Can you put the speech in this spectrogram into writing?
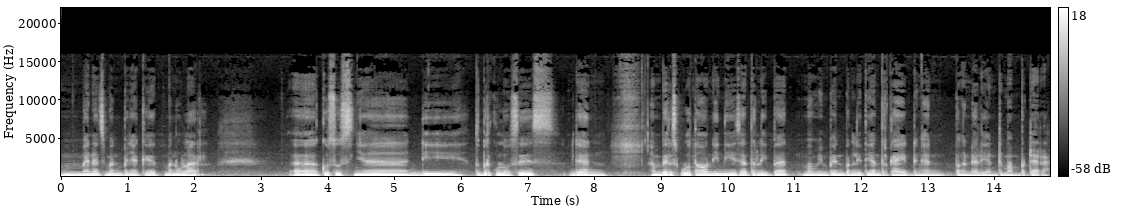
manajemen penyakit menular, uh, khususnya di tuberkulosis dan Hampir 10 tahun ini saya terlibat memimpin penelitian terkait dengan pengendalian demam berdarah.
